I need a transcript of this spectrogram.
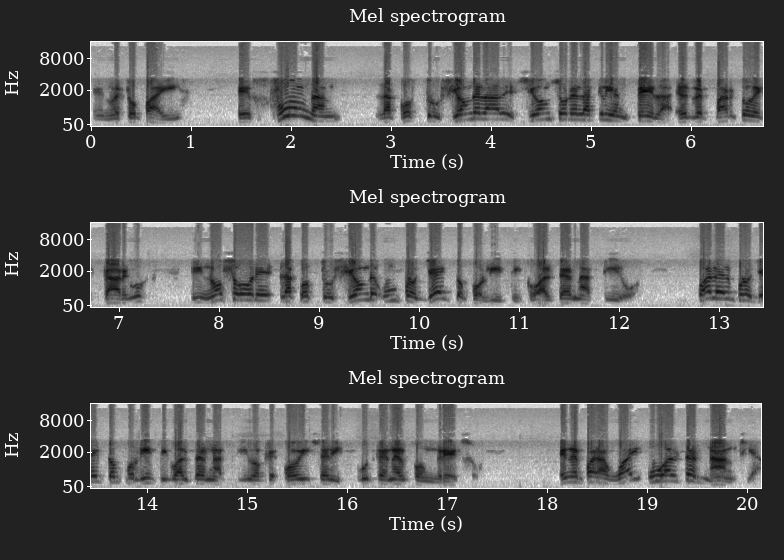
en nuestro país eh, fundan la construcción de la adhesión sobre la clientela, el reparto de cargos y no sobre la construcción de un proyecto político alternativo. ¿Cuál es el proyecto político alternativo que hoy se discute en el Congreso? En el Paraguay hubo alternancia,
